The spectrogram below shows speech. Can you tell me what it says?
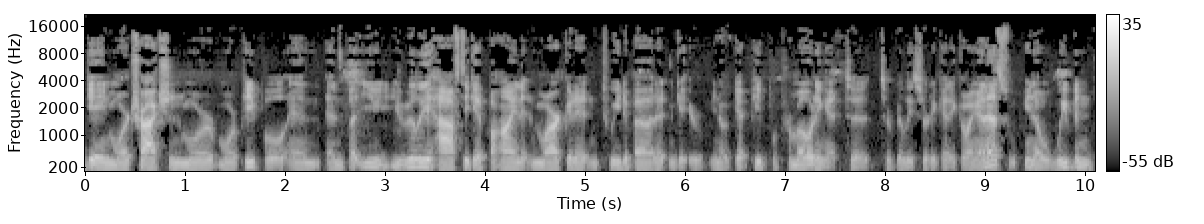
gain more traction more more people and and but you you really have to get behind it and market it and tweet about it and get your you know get people promoting it to to really sort of get it going and that's you know we've been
